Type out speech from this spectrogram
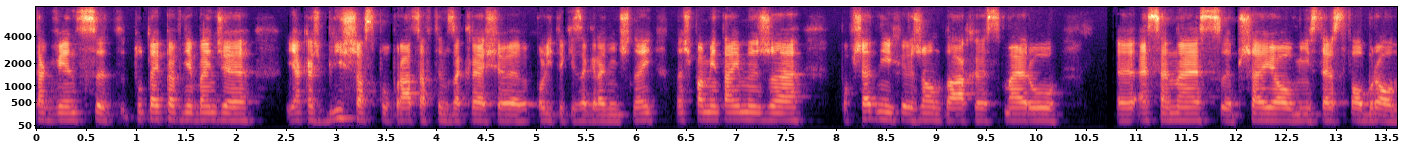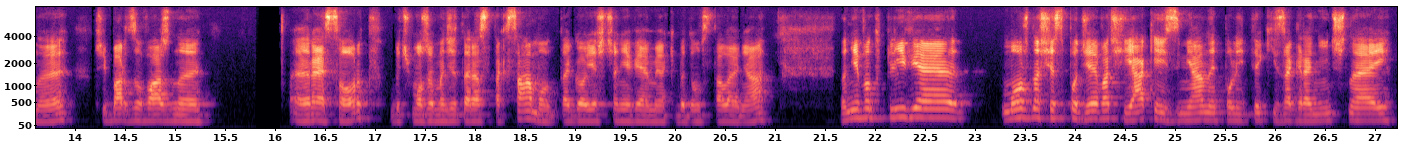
Tak więc tutaj pewnie będzie jakaś bliższa współpraca w tym zakresie polityki zagranicznej. Też pamiętajmy, że w poprzednich rządach Smeru SNS przejął Ministerstwo Obrony, czyli bardzo ważny e, resort. Być może będzie teraz tak samo, tego jeszcze nie wiemy, jakie będą ustalenia. No niewątpliwie można się spodziewać jakiejś zmiany polityki zagranicznej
